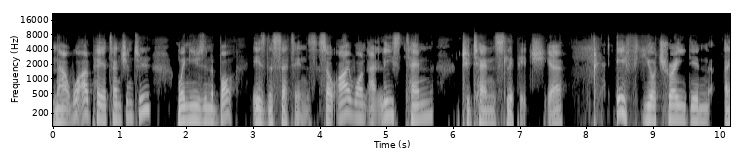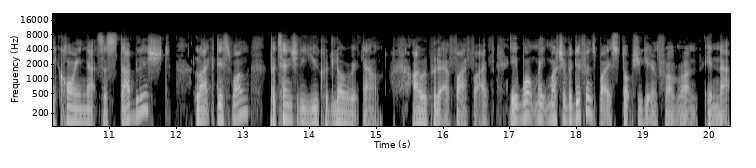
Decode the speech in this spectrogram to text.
Now, what I'd pay attention to when using the bot is the settings. So I want at least 10 to 10 slippage. Yeah. If you're trading a coin that's established, like this one, potentially you could lower it down. I would put it at 5.5. It won't make much of a difference, but it stops you getting front run in that.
